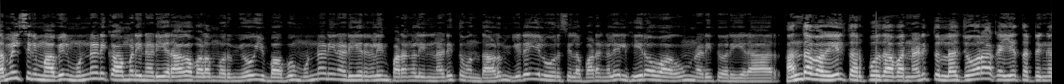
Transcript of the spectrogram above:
தமிழ் சினிமாவில் முன்னணி காமெடி நடிகராக வலம் வரும் யோகி பாபு முன்னணி நடிகர்களின் படங்களில் நடித்து வந்தாலும் இடையில் ஒரு சில படங்களில் ஹீரோவாகவும் நடித்து வருகிறார். அந்த வகையில் தற்போது அவர் நடித்துள்ள ஜோரா கைய தட்டுங்க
